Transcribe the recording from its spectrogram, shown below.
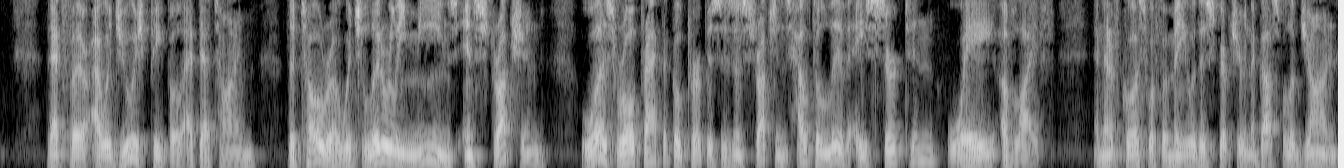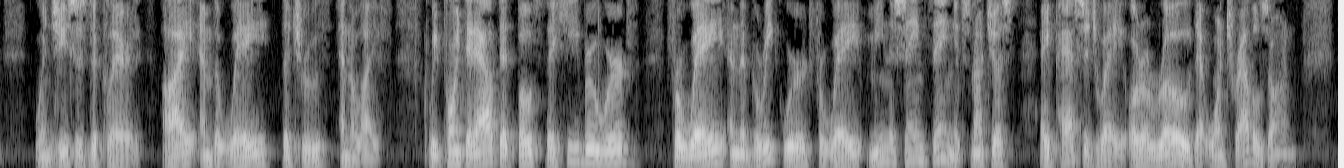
that for our Jewish people at that time, the Torah, which literally means instruction, was for all practical purposes instructions how to live a certain way of life. And then, of course, we're familiar with the scripture in the Gospel of John when Jesus declared, I am the way, the truth, and the life. We pointed out that both the Hebrew word for way and the Greek word for way mean the same thing. It's not just a passageway or a road that one travels on,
